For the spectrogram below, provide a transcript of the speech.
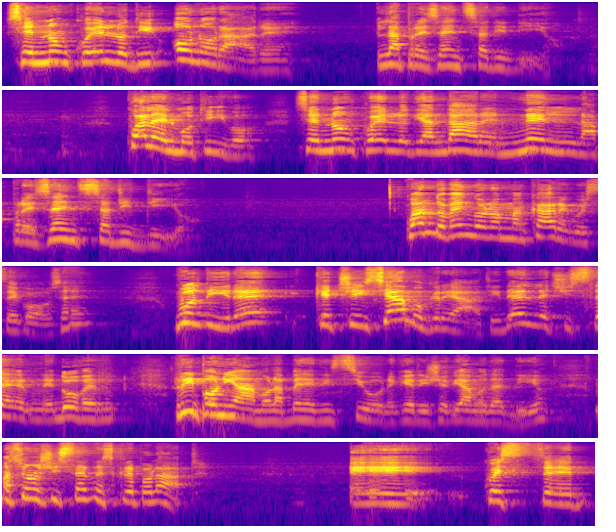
Se non quello di onorare la presenza di Dio. Qual è il motivo se non quello di andare nella presenza di Dio? Quando vengono a mancare queste cose, vuol dire che ci siamo creati delle cisterne dove riponiamo la benedizione che riceviamo da Dio, ma sono cisterne screpolate. E queste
